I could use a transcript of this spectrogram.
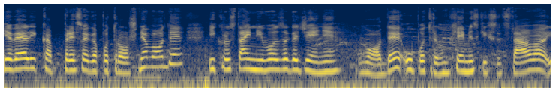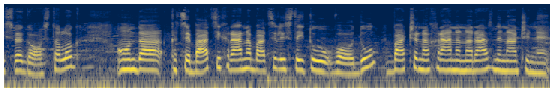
je velika pre svega potrošnja vode i kroz taj nivo zagađenje vode upotrebom hemijskih sredstava i svega ostalog onda kad se baci hrana, bacili ste i tu vodu. Bačena hrana na razne načine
